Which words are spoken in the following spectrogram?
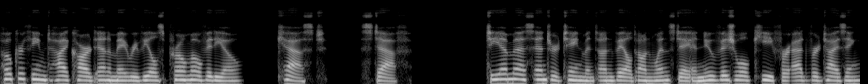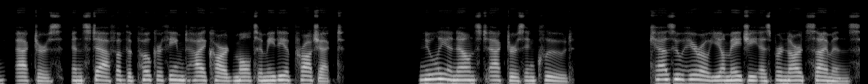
Poker-themed high-card anime reveals promo video, cast, staff. TMS Entertainment unveiled on Wednesday a new visual key for advertising, actors, and staff of the poker-themed high-card multimedia project. Newly announced actors include Kazuhiro Yamaji as Bernard Symons,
